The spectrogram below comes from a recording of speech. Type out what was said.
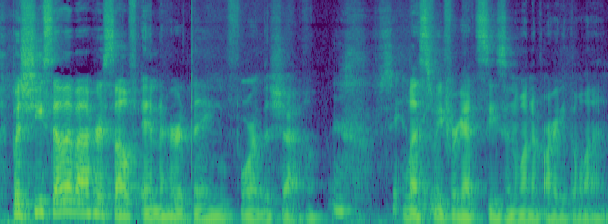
but she said about herself in her thing for the show. Shanley. Lest we forget season one of Are You the One?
